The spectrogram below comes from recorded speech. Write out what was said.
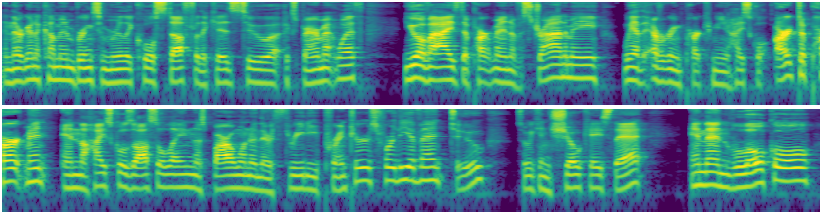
and they're going to come in and bring some really cool stuff for the kids to uh, experiment with. U of I's Department of Astronomy. We have the Evergreen Park Community High School Art Department, and the high school is also letting us borrow one of their 3D printers for the event too, so we can showcase that. And then local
